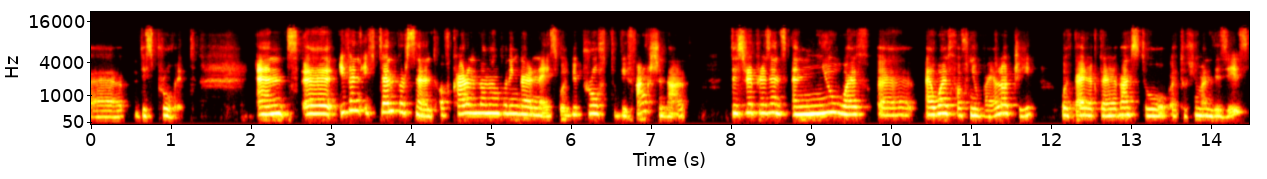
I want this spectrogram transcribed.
uh, disprove it. And uh, even if 10% of current non-encoding RNAs will be proved to be functional, this represents a new wealth, uh, a wealth of new biology with direct relevance to, uh, to human disease.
